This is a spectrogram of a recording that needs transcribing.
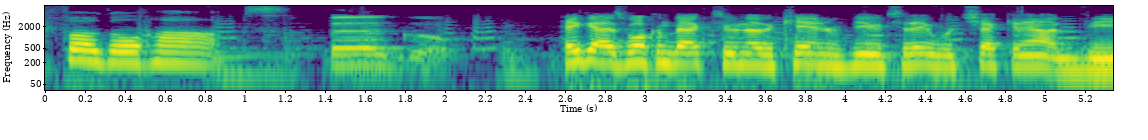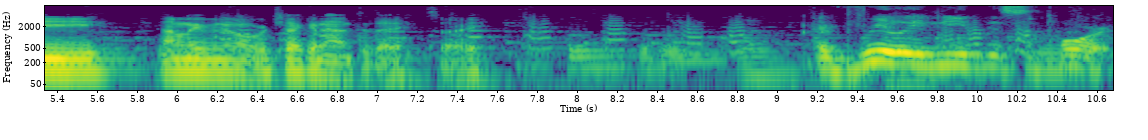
Fogel hops. Hey guys, welcome back to another can review. Today we're checking out the. I don't even know what we're checking out today. Sorry. I really need the support.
